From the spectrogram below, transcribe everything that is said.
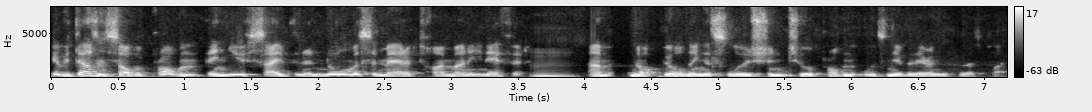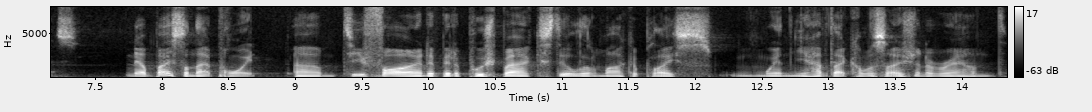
If it doesn't solve a problem, then you've saved an enormous amount of time, money, and effort, mm. um, not building a solution to a problem that was never there in the first place. Now, based on that point, um, do you find a bit of pushback still in the marketplace when you have that conversation around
